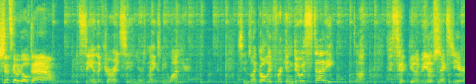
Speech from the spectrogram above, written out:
Shit's gonna go down. But seeing the current seniors makes me wonder. Seems like all they frickin' do is study. Doc, is that gonna be Oops. us next year?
